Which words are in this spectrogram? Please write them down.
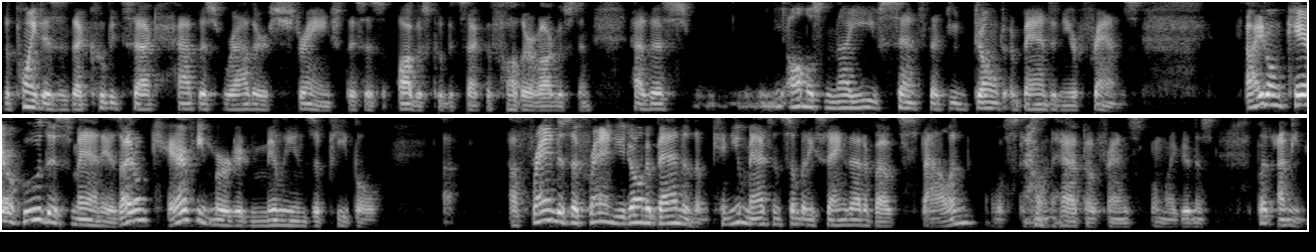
the point is, is that Kubizek had this rather strange, this is August Kubizek, the father of Augustin, had this almost naive sense that you don't abandon your friends. I don't care who this man is. I don't care if he murdered millions of people a friend is a friend, you don't abandon them. Can you imagine somebody saying that about Stalin? Well, Stalin had no friends, oh my goodness. But I mean,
